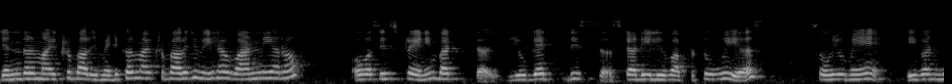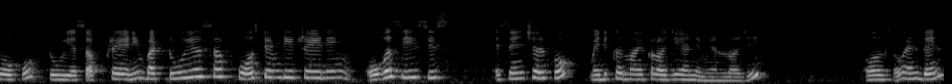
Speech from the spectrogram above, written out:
general microbiology medical microbiology we have one year of overseas training, but uh, you get this uh, study leave up to two years. So you may even go for two years of training, but two years of post-MD training overseas is essential for medical mycology and immunology also. And then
